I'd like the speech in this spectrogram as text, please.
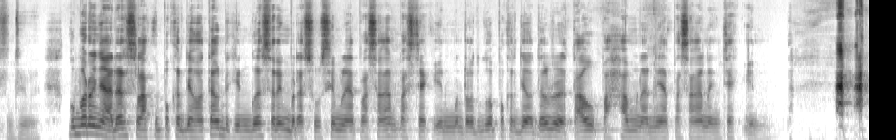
Gue baru nyadar selaku pekerja hotel bikin gue sering berasumsi melihat pasangan pas check in menurut gue pekerja hotel udah tahu paham dan niat pasangan yang check in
